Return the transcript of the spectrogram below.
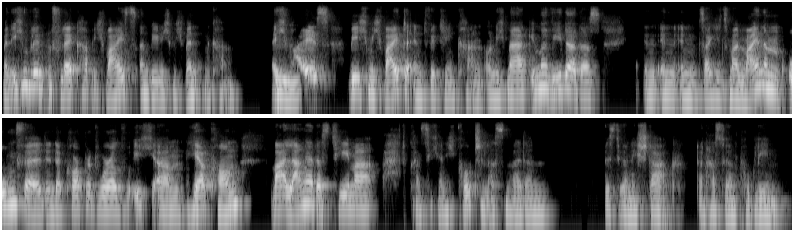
Wenn ich einen blinden Fleck habe, ich weiß, an wen ich mich wenden kann. Ich mhm. weiß, wie ich mich weiterentwickeln kann. Und ich merke immer wieder, dass in, in, in sage ich jetzt mal, in meinem Umfeld, in der Corporate World, wo ich ähm, herkomme, war lange das Thema, ach, du kannst dich ja nicht coachen lassen, weil dann bist du ja nicht stark dann hast du ja ein Problem.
